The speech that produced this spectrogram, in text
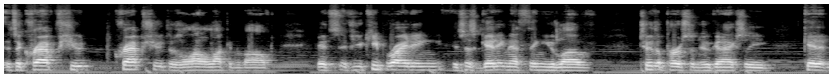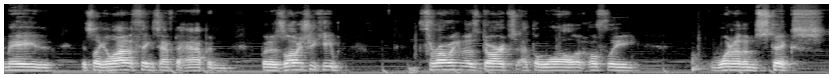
it's a crap shoot crap shoot. There's a lot of luck involved. It's if you keep writing, it's just getting that thing you love to the person who can actually get it made. It's like a lot of things have to happen, but as long as you keep throwing those darts at the wall and hopefully one of them sticks,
